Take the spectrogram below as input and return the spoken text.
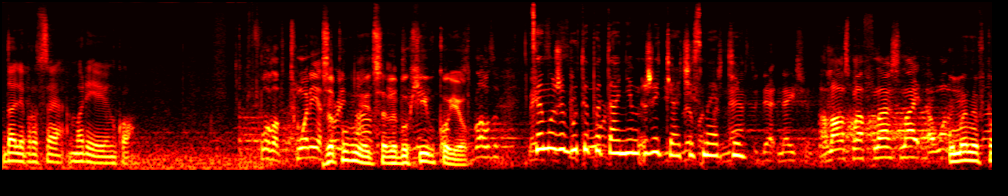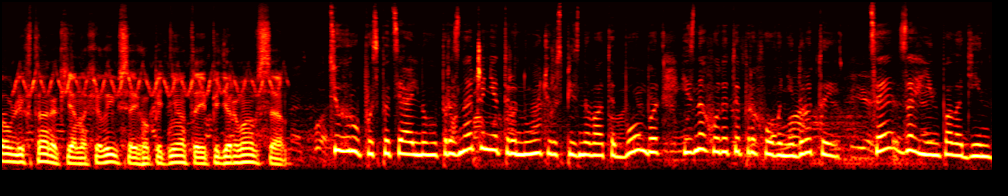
Далі про це Марія Юнко. Заповнюється вибухівкою. Це може бути питанням життя чи смерті. У мене впав ліхтарик, я нахилився його підняти і підірвався. Цю групу спеціального призначення тренують розпізнавати бомби і знаходити приховані дроти. Це загін Паладін.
